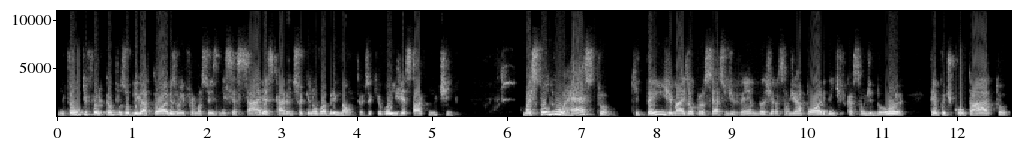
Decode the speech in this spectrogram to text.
Então, o que for campos obrigatórios ou informações necessárias, cara, disso aqui eu não vou abrir mão. Então, isso aqui eu vou engessar com o time. Mas todo o resto que tende mais ao processo de vendas, geração de rapport, identificação de dor, tempo de contato,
